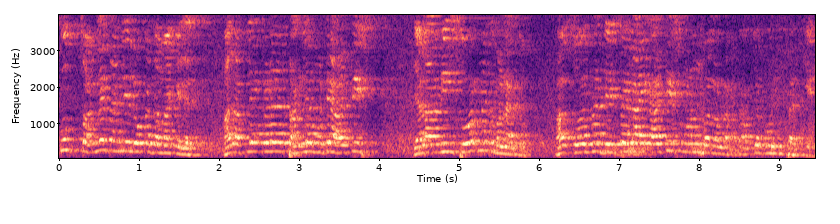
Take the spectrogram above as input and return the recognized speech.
खूप चांगले चांगले लोक जमा केलेत. आज आपल्याकडे चांगले मोठे आर्टिस्ट ज्याला आम्ही सुवर्णच म्हणायचो. हा सुवर्ण देशाला एक आर्टिस्ट म्हणून बोलावं लागतं आमच्या पोलिसांचे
